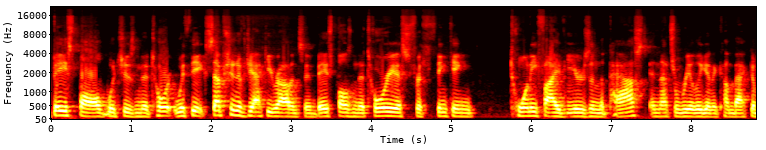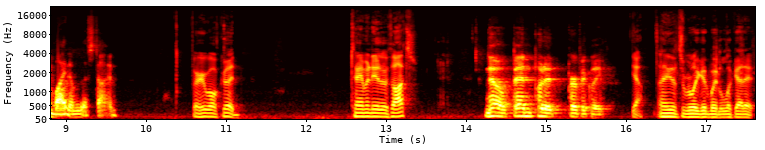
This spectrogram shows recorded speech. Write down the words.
baseball, which is notorious, with the exception of Jackie Robinson, baseball's notorious for thinking 25 years in the past, and that's really going to come back to bite them this time. Very well, good. Sam, any other thoughts? No, Ben put it perfectly. Yeah, I think that's a really good way to look at it.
